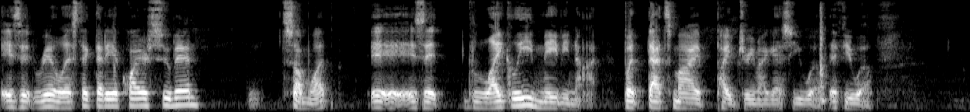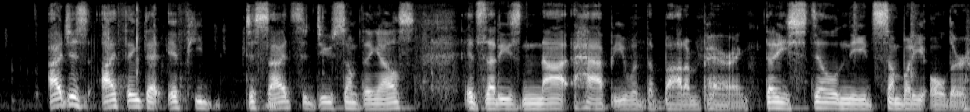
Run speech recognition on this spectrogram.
is it realistic that he acquires Subban? Somewhat. I- Is it likely? Maybe not. But that's my pipe dream, I guess you will, if you will. I just I think that if he decides to do something else, it's that he's not happy with the bottom pairing. That he still needs somebody older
